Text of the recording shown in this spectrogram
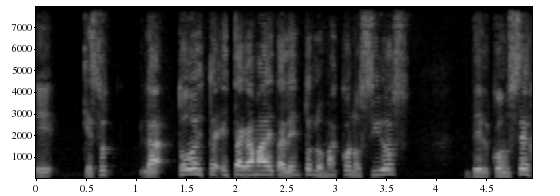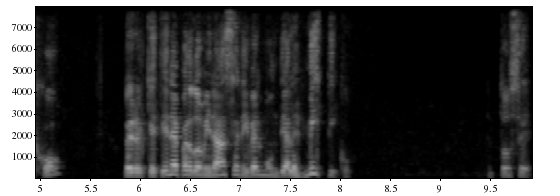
Eh, que son la, toda esta, esta gama de talentos, los más conocidos del consejo, pero el que tiene predominancia a nivel mundial es místico. Entonces,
